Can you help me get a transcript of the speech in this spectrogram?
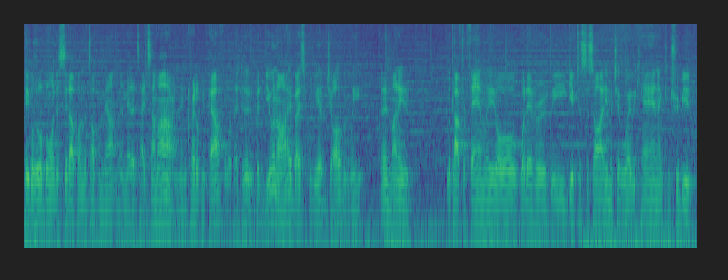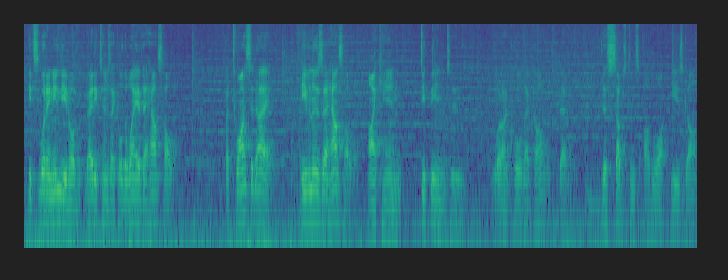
people who are born to sit up on the top of a mountain and meditate. Some are and incredibly powerful what they do. But you and I, basically, we have a job and we earn money to look after a family or whatever. We give to society in whichever way we can and contribute. It's what in Indian or Vedic terms they call the way of the householder. But twice a day, even as a householder, I can dip into what I call that gold, that the substance of what is God,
